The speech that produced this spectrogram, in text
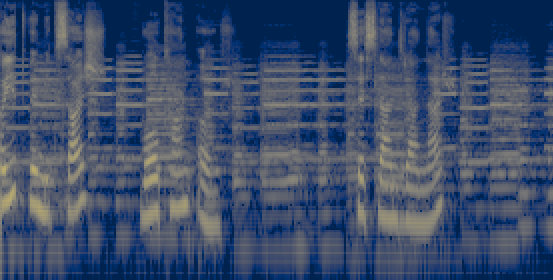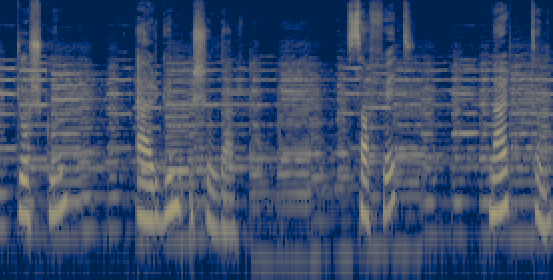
Kayıt ve miksaj Volkan Ağır. Seslendirenler Coşkun Ergün Işıldar. Saffet Mert Tanık.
